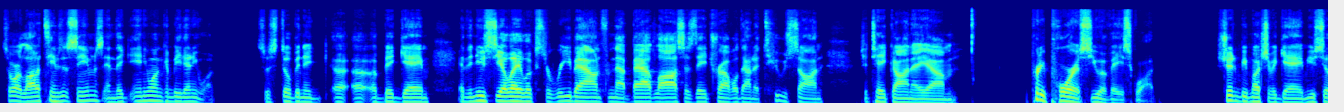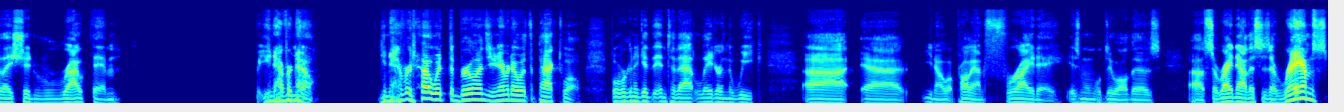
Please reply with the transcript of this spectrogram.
so are a lot of teams it seems, and they, anyone can beat anyone. So still been a, a, a big game. And then UCLA looks to rebound from that bad loss as they travel down to Tucson to take on a um, pretty porous U of A squad. Shouldn't be much of a game. UCLA should rout them but you never know. You never know with the Bruins. You never know with the Pac 12. But we're going to get into that later in the week. Uh, uh, you know, probably on Friday is when we'll do all those. Uh, so right now, this is a Rams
